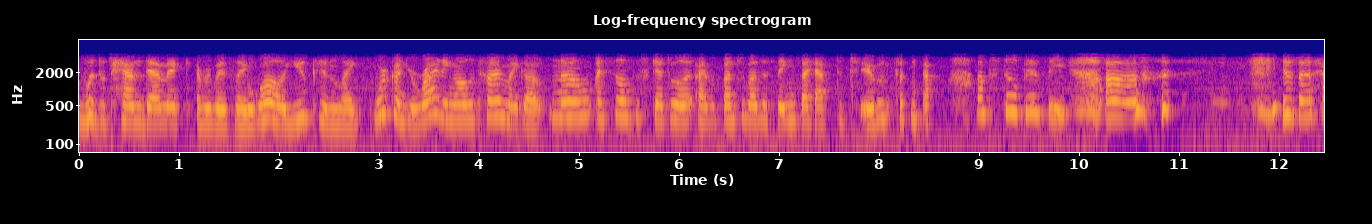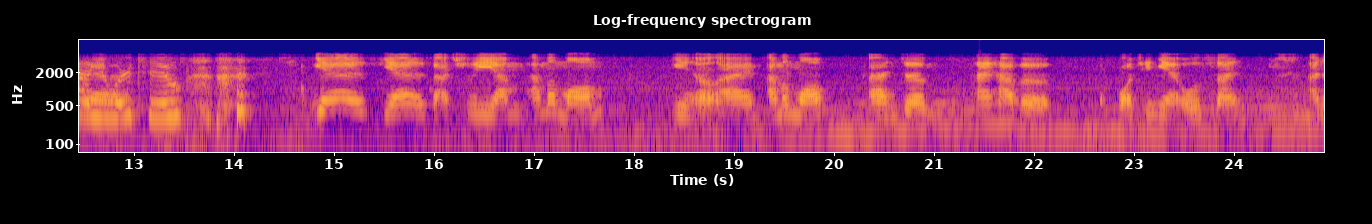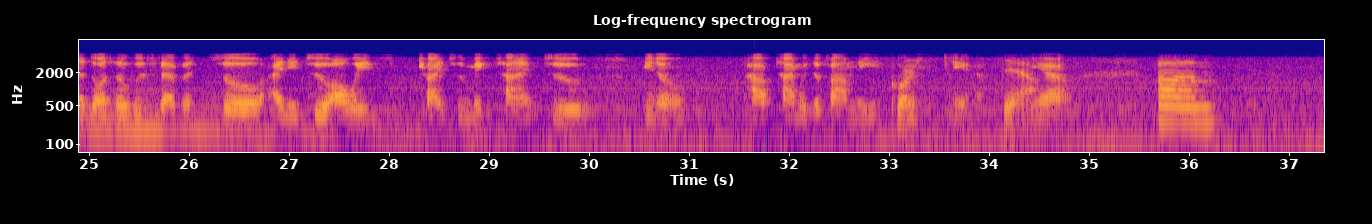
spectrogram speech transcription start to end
with the pandemic everybody's saying well you can like work on your writing all the time i go no i still have to schedule it i have a bunch of other things i have to do so no i'm still busy um is that how Yeah. you were too Yes, yes. Actually, I'm I'm a mom. You know, I'm I'm a mom, and um, I have a, a 14 year old son and a daughter who's seven. So I need to always try to make time to, you know, have time with the family. of course Yeah, yeah yeah. Um,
